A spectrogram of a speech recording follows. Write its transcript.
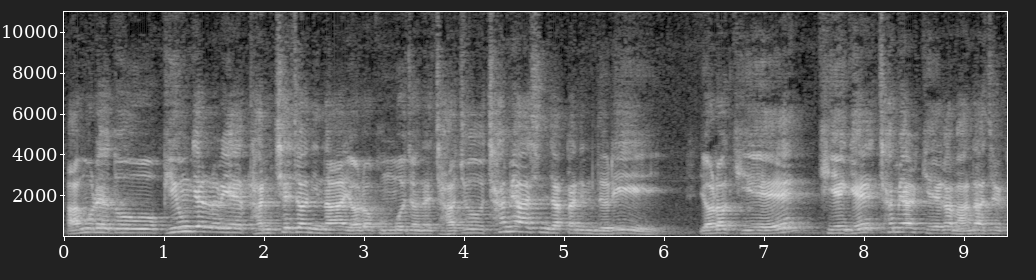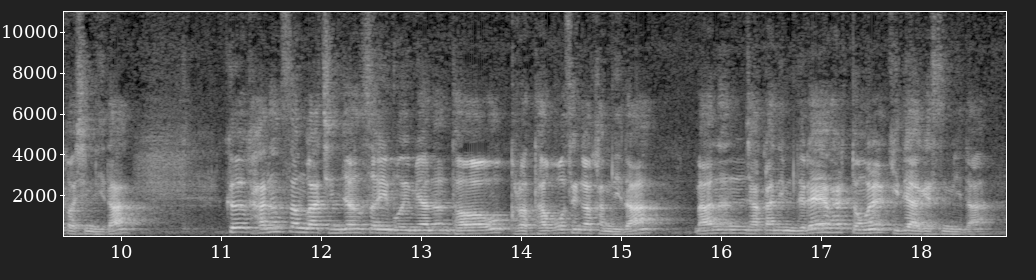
아무래도 비움 갤러리의 단체전이나 여러 공모전에 자주 참여하신 작가님들이 여러 기회에 기획에 참여할 기회가 많아질 것입니다. 그 가능성과 진전성이 보이면 더욱 그렇다고 생각합니다. 많은 작가님들의 활동을 기대하겠습니다.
